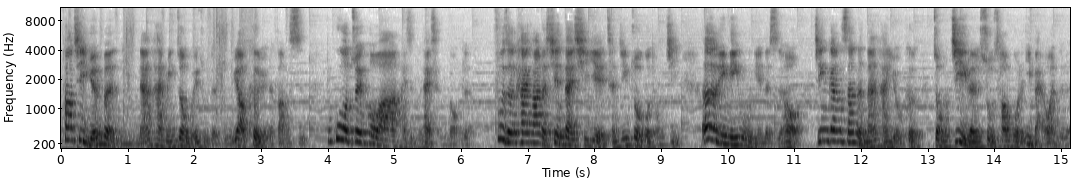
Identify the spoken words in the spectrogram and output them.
放弃原本以南韩民众为主的主要客源的方式。不过最后啊，还是不太成功的。负责开发的现代企业曾经做过统计，二零零五年的时候，金刚山的南韩游客总计人数超过了一百万的人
